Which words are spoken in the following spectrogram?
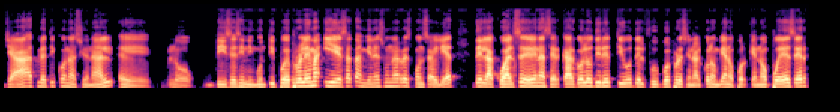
Ya Atlético Nacional eh, lo dice sin ningún tipo de problema y esa también es una responsabilidad de la cual se deben hacer cargo los directivos del fútbol profesional colombiano, porque no puede ser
